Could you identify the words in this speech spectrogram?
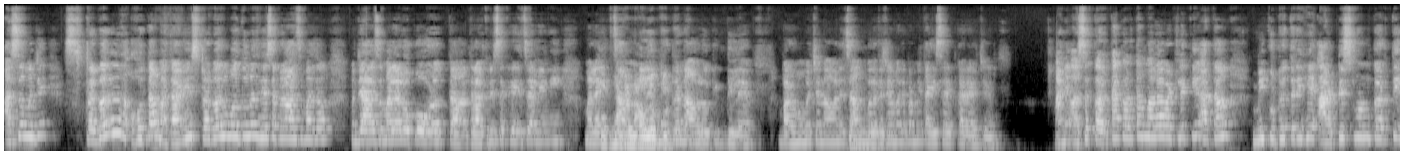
असं म्हणजे स्ट्रगल होता माझा आणि स्ट्रगल मधूनच हे सगळं आज माझं म्हणजे आज मला लोक ओळखतात. रात्रीचं खेळ चालीनी मला एक चांगलं मोठं. नावलौकिक दिलंय. बाळूमामाच्या नावाने चांगलं. त्याच्यामध्ये पण मी ताईसाहेब करायचे आणि असं करता करता मला वाटलं की आता मी कुठेतरी हे आर्टिस्ट म्हणून करते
